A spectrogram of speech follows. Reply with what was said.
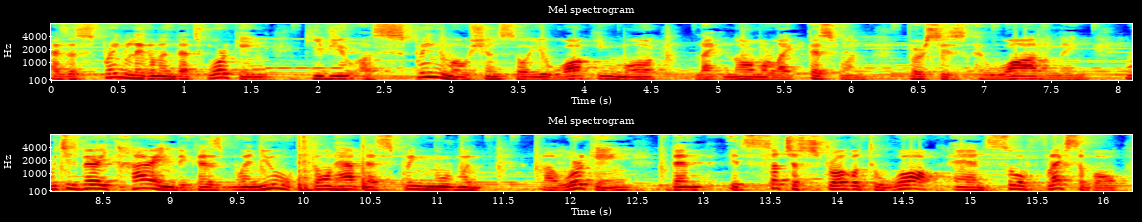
has a spring ligament that's working, give you a spring motion so you're walking more like normal like this one versus a waddling, which is very tiring because when you don't have that spring movement uh, working, then it's such a struggle to walk and so flexible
